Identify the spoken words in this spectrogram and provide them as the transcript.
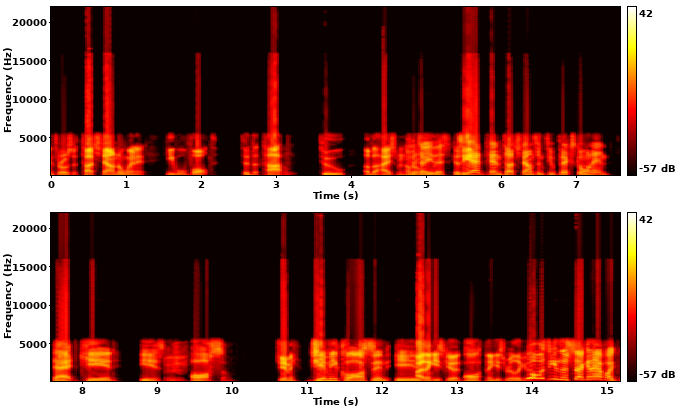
and throws a touchdown to win it, he will vault to the top um, 2 of the Heisman I'm gonna tell you this. Cuz he had 10 touchdowns and 2 picks going in. That kid is awesome. Jimmy, Jimmy Clausen is I think he's good. aw- I think he's really good. What was he in the second half? Like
